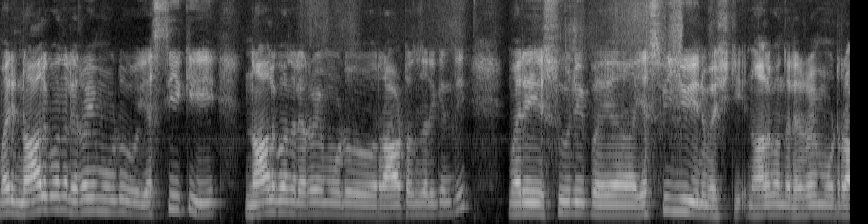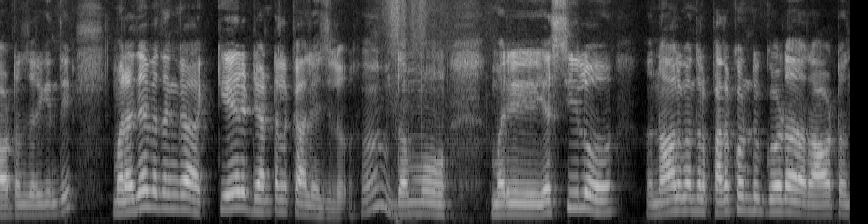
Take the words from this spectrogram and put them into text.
మరి నాలుగు వందల ఇరవై మూడు ఎస్సీకి నాలుగు వందల ఇరవై మూడు రావటం జరిగింది. మరి సూడి ఎస్వియు యూనివర్సిటీ నాలుగు వందల ఇరవై మూడు రావటం జరిగింది. మరి అదేవిధంగా కేర్ డెంటల్ కాలేజీలో దమ్ము మరి ఎస్సీలో నాలుగు వందల పదకొండుకు కూడా రావటం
